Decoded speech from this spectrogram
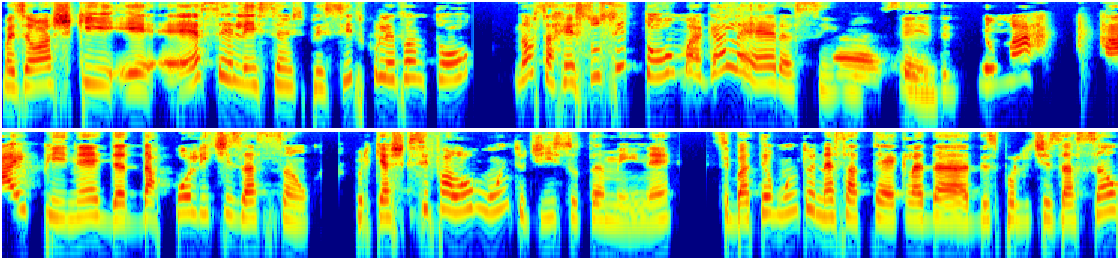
Mas eu acho que eh, essa eleição específica levantou, nossa, ressuscitou uma galera, assim. É, deu uma hype, né, da, da politização. Porque acho que se falou muito disso também, né? Se bateu muito nessa tecla da despolitização.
